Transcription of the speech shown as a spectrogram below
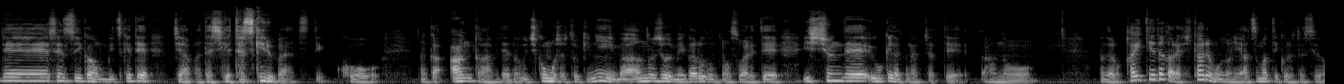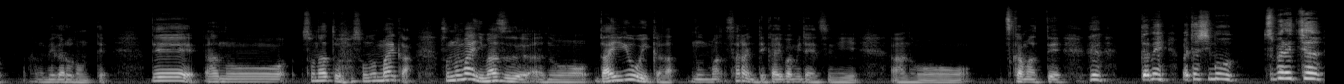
で潜水艦を見つけて「じゃあ私が助けるわ」っつってこうなんかアンカーみたいなのを打ち込もした時に、まあ、案の定メガロドンに襲われて一瞬で動けなくなっちゃってあのなんだろう海底だから光るものに集まってくるんですよあのメガロドンって。であのその後 その前かその前にまずあのダイオウイカの、ま、さらにでかい版みたいなやつにあの捕まって「えダメ私もう潰れちゃう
